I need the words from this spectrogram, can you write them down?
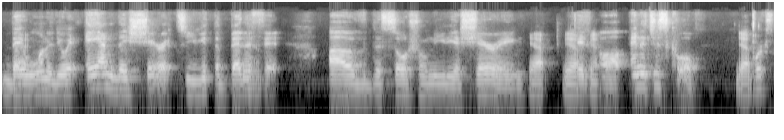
They right. want to do it, and they share it, so you get the benefit yeah. of the social media sharing. Yep, yep, yep. all, and it's just cool. Yeah, works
